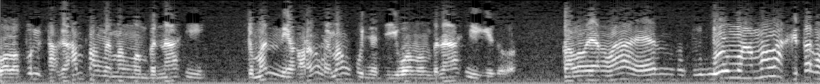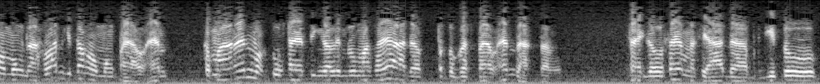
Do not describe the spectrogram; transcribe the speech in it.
Walaupun agak gampang memang membenahi. Cuman nih orang memang punya jiwa membenahi gitu loh. Kalau yang lain belum lama lah kita ngomong Dahlan, kita ngomong PLN. Kemarin waktu saya tinggalin rumah saya ada petugas PLN datang. Segel saya masih ada. Begitu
